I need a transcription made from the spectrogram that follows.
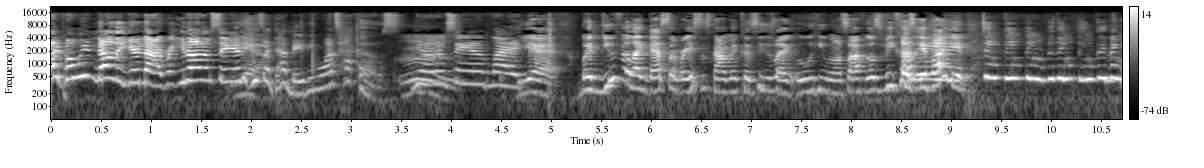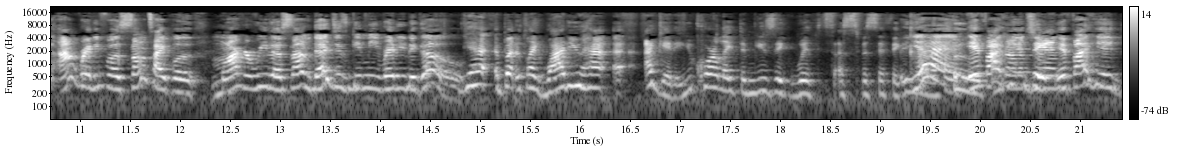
Like, but we know that you're not. You know what I'm saying? Yeah. He's like, that made me want tacos. You know what I'm Mm. saying? Like, Yeah, but you feel like that's a racist comment because he's like, "Ooh, he wants tacos." Because if I mean- hear ding ding ding ding ding ding ding, I'm ready for some type of margarita or something. That just get me ready to go. Yeah, but it's like, why do you have? I, I get it. You correlate the music with a specific. Yeah, food, if I you know hear I'm saying? Ja- if I hear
